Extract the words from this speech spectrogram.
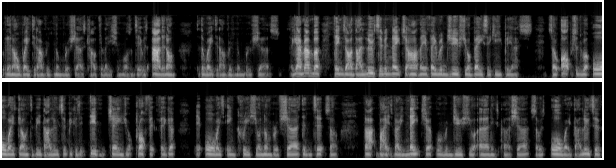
within our weighted average number of shares calculation, wasn't it? It was added on to the weighted average number of shares. Again, remember, things are dilutive in nature, aren't they, if they reduce your basic EPS. So options were always going to be diluted because it didn't change your profit figure. It always increased your number of shares, didn't it? So that by its very nature will reduce your earnings per share. So it's always dilutive.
